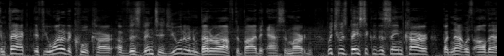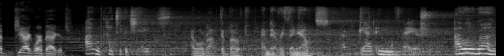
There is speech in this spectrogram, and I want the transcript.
In fact, if you wanted a cool car of this vintage, you would have been better off to buy the Aston Martin, which was basically the same car, but not with all that Jaguar baggage. I will cut to the chase. I will rock the boat and everything else. I will get in your face. I will run,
